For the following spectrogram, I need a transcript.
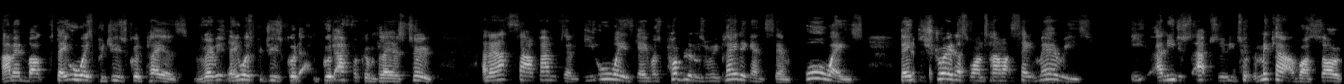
I remember they always produce good players. Very, they always produce good good African players too. And then at Southampton, he always gave us problems when we played against him. Always. They destroyed us one time at St. Mary's. He, and he just absolutely took the mick out of us. So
